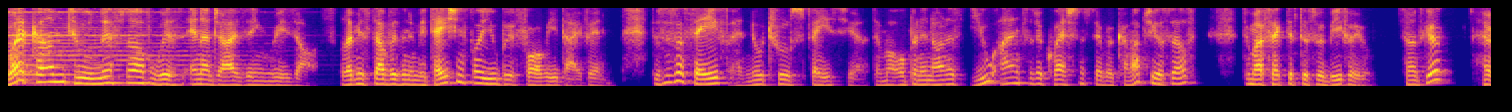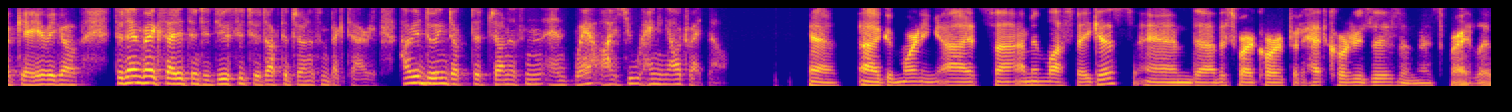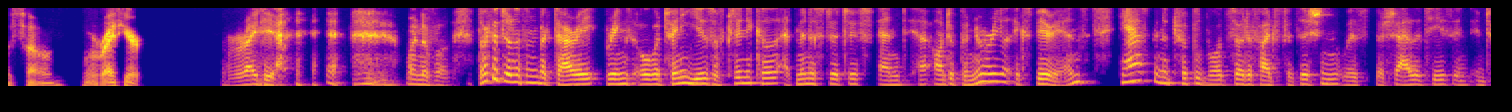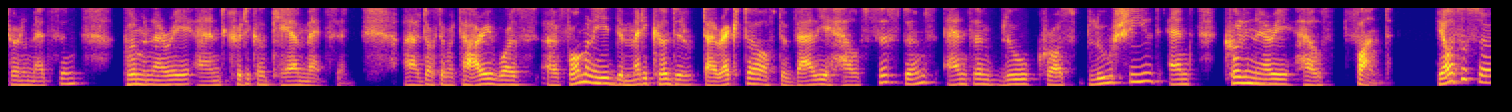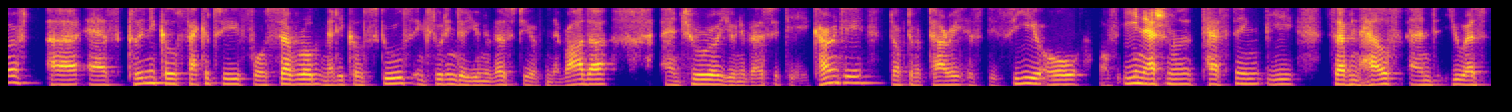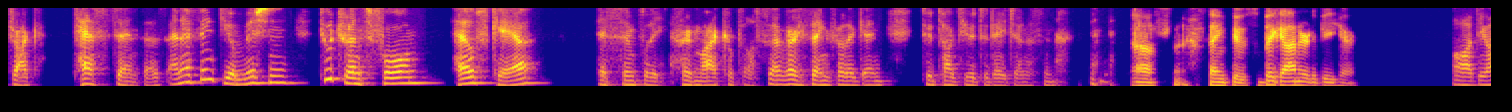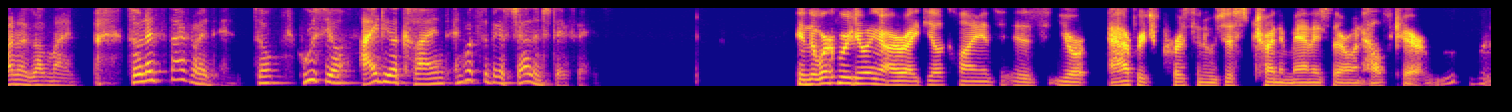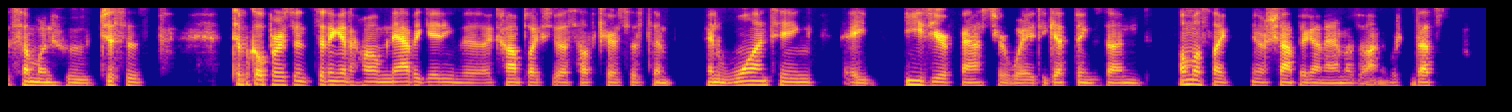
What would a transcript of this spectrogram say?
Welcome to Lift Off with Energizing Results. Let me start with an invitation for you before we dive in. This is a safe and neutral space here. The more open and honest you answer the questions that will come up to yourself, the more effective this will be for you. Sounds good? Okay, here we go. Today I'm very excited to introduce you to Dr. Jonathan Baktari. How are you doing, Dr. Jonathan, and where are you hanging out right now? Yeah. Uh, good morning. Uh, it's uh, I'm in Las Vegas, and uh, this is where our corporate headquarters is, and that's where I live. So we're right here. Right here. Wonderful. Dr. Jonathan Baktari brings over 20 years of clinical, administrative, and uh, entrepreneurial experience. He has been a triple board certified physician with specialties in internal medicine, pulmonary, and critical care medicine. Uh, Dr. Baktari was uh, formerly the medical di director of the Valley Health Systems, Anthem Blue Cross Blue Shield, and Culinary Health Fund. He also served uh, as clinical faculty for several medical schools, including the University of Nevada and Touro University. Currently, Dr. Baktari is the CEO of eNational Testing, E7 Health, and US Drug test centers. And I think your mission to transform healthcare is simply remarkable. So I'm very thankful again to talk to you today, Jonathan. oh, thank you. It's a big honor to be here. Oh, the honor is all mine. So let's dive right in. So, who's your ideal client and what's the biggest challenge they face? In the work we're doing, our ideal client is your average person who's just trying to manage their own healthcare. Someone who just is typical person sitting at home navigating the complex US healthcare system and wanting a easier, faster way to get things done, almost like you know shopping on Amazon. That's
